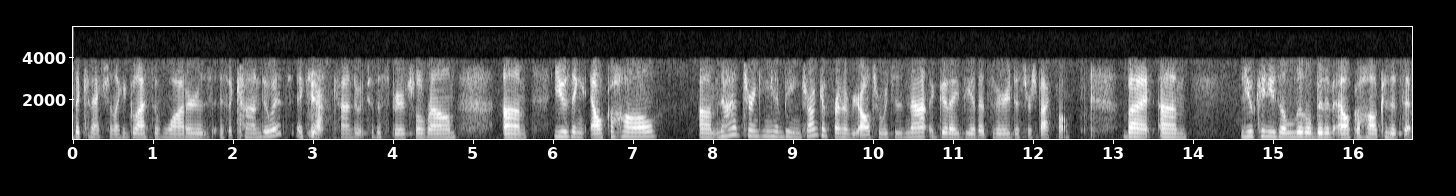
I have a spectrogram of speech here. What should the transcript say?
the connection, like a glass of water is, is a conduit. It can yeah. conduit to the spiritual realm. Um, using alcohol, um, not drinking and being drunk in front of your altar, which is not a good idea. That's very disrespectful. But um, you can use a little bit of alcohol because it's that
